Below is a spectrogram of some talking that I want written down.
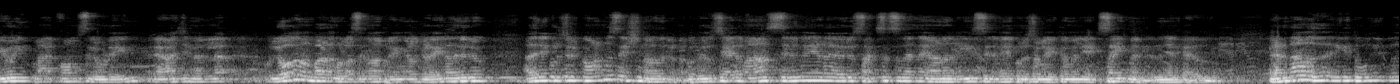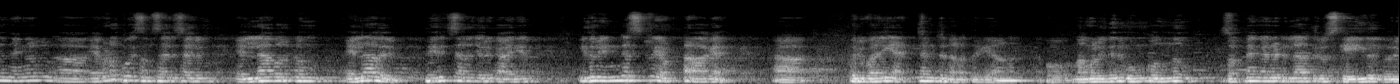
വ്യൂയിങ് പ്ലാറ്റ്ഫോംസിലൂടെയും രാജ്യമല്ല ലോകമെമ്പാടുമുള്ള സിനിമാ പ്രേമികൾക്കിടയിൽ അതിനൊരു അതിനെക്കുറിച്ച് ഒരു കോൺവെർസേഷൻ നടന്നിട്ടുണ്ട്. അപ്പൊ തീർച്ചയായിട്ടും ആ സിനിമയുടെ ഒരു സക്സസ് തന്നെയാണ് ഈ സിനിമയെ കുറിച്ചുള്ള ഏറ്റവും വലിയ എക്സൈറ്റ്മെന്റ് എന്ന് ഞാൻ കരുതുന്നു. രണ്ടാമത് എനിക്ക് തോന്നിയിട്ടുള്ളത് ഞങ്ങൾ എവിടെ പോയി സംസാരിച്ചാലും എല്ലാവർക്കും എല്ലാവരും തിരിച്ചറിഞ്ഞൊരു കാര്യം ഇതൊരു ഇൻഡസ്ട്രി ഒട്ടാകെ ഒരു വലിയ അറ്റംപ്റ്റ് നടത്തുകയാണ്. അപ്പോൾ നമ്മൾ ഇതിനു മുമ്പ് ഒന്നും സ്വപ്നം കണ്ടിട്ടില്ലാത്തൊരു സ്കെയിലിൽ ഒരു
